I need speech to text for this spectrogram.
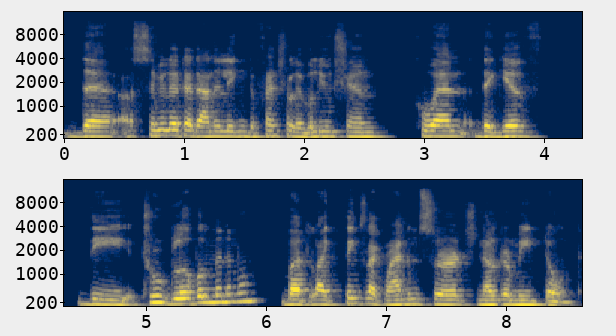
the simulated annealing differential evolution, when they give the true global minimum, but like things like random search, Nelder-Mead don't.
